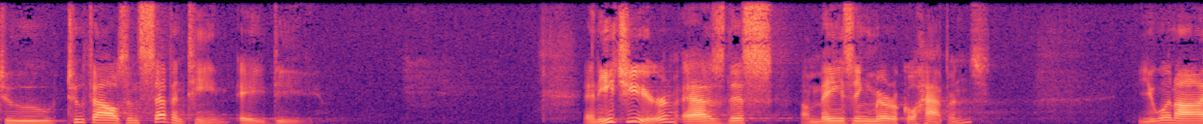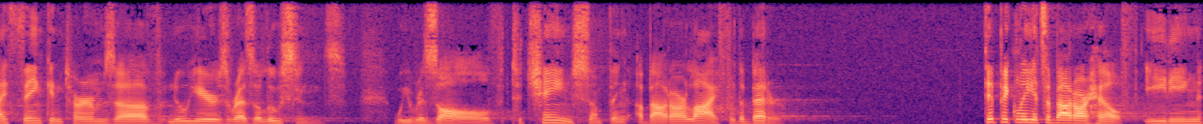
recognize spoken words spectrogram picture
to 2017 AD. And each year, as this amazing miracle happens, you and I think in terms of New Year's resolutions. We resolve to change something about our life for the better. Typically, it's about our health, eating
